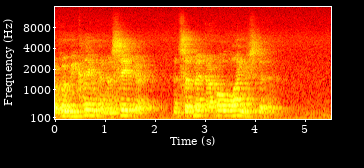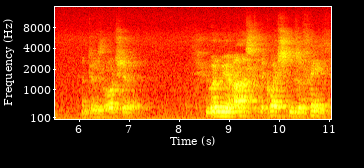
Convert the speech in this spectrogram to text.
or when we claim him as Saviour and submit our whole lives to him and to his Lordship. And when we are asked the questions of faith,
